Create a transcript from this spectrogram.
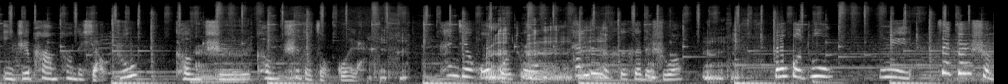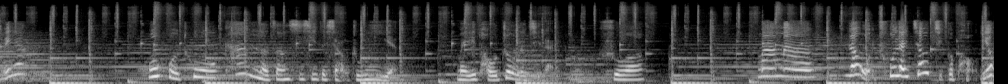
一只胖胖的小猪吭哧吭哧地走过来。看见火火兔，它乐呵呵地说：“火火兔，你在干什么呀？”火火兔看了脏兮兮的小猪一眼，眉头皱了起来，说：“妈妈让我出来交几个朋友，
